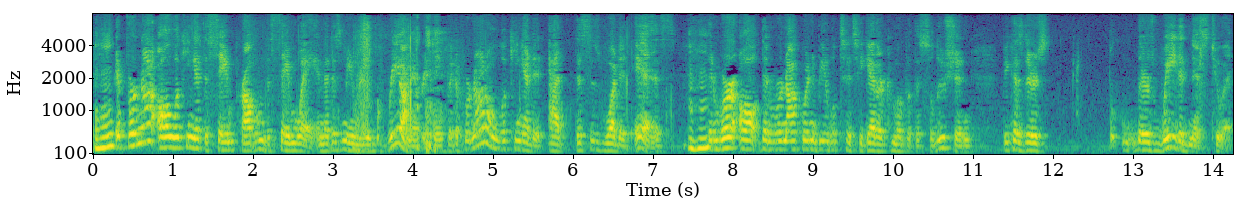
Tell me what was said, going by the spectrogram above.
Mhm. If we're not all looking at the same problem the same way, and that doesn't mean we agree on everything, but if we're not all looking at it at this is what it is, Mhm. then we're all then we're not going to be able to together come up with a solution because there's there's weightedness to it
